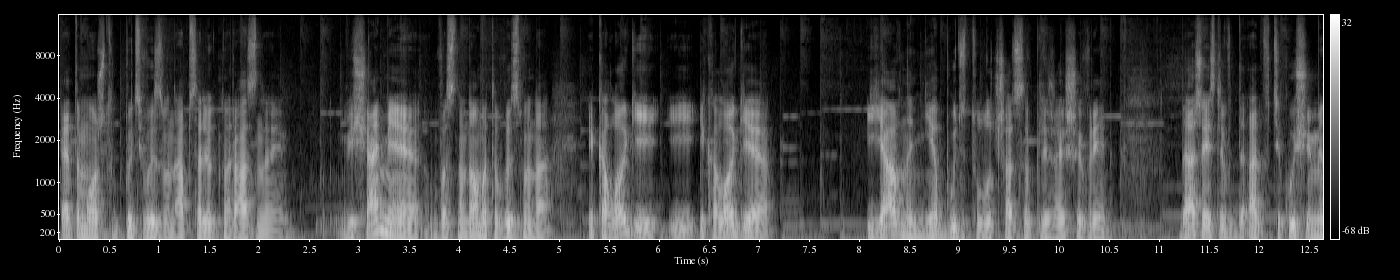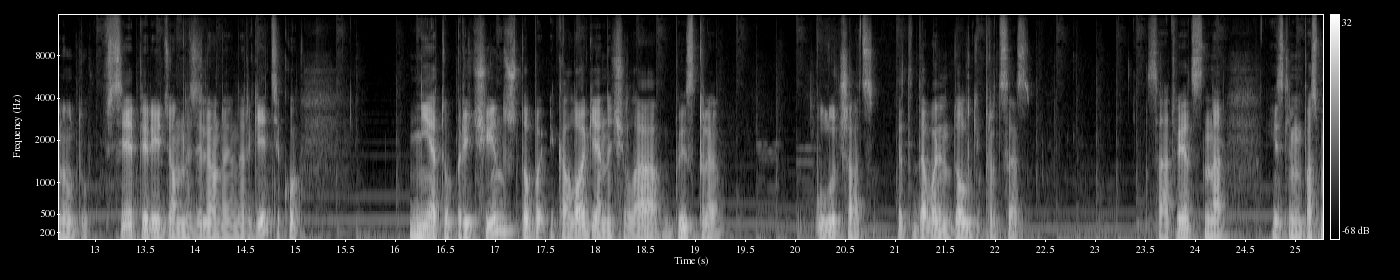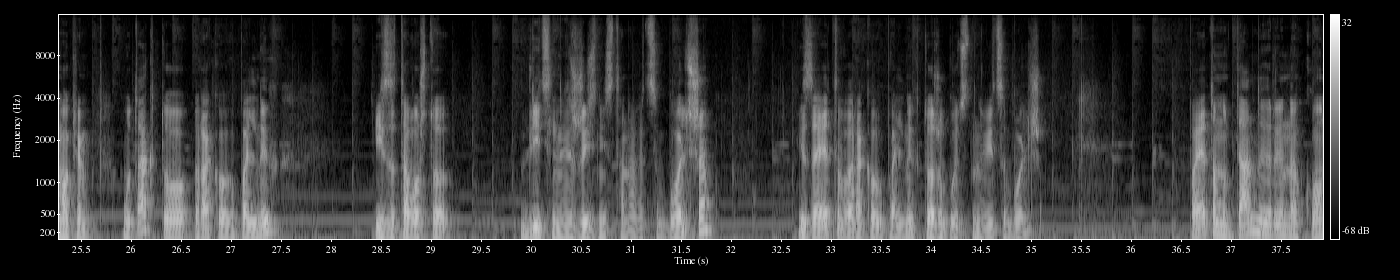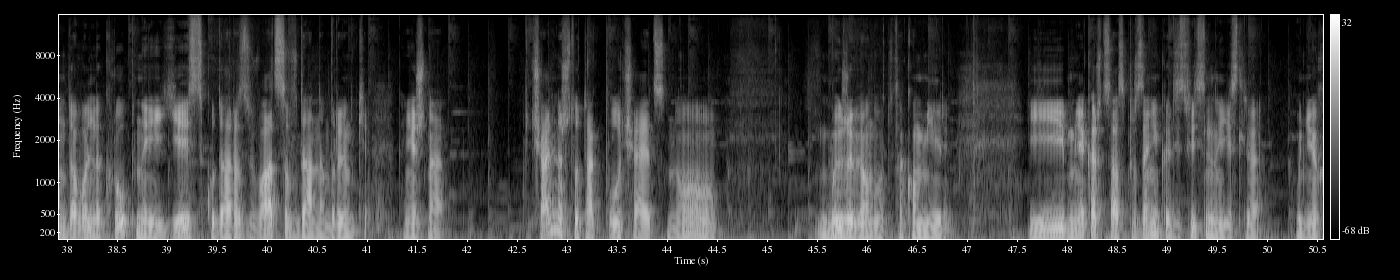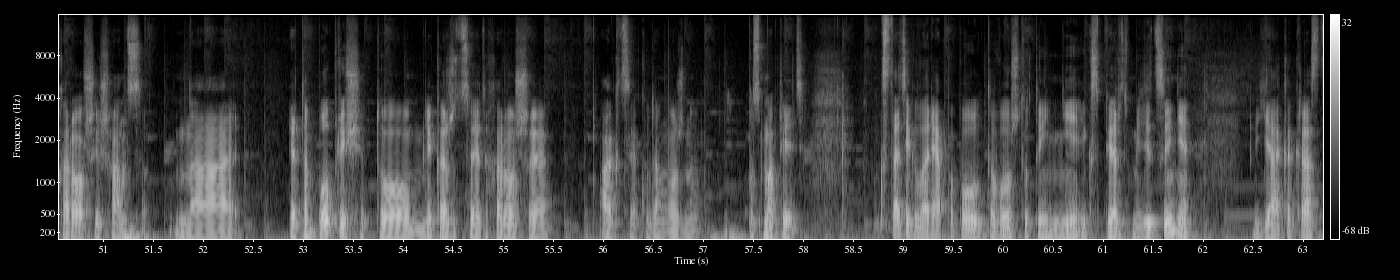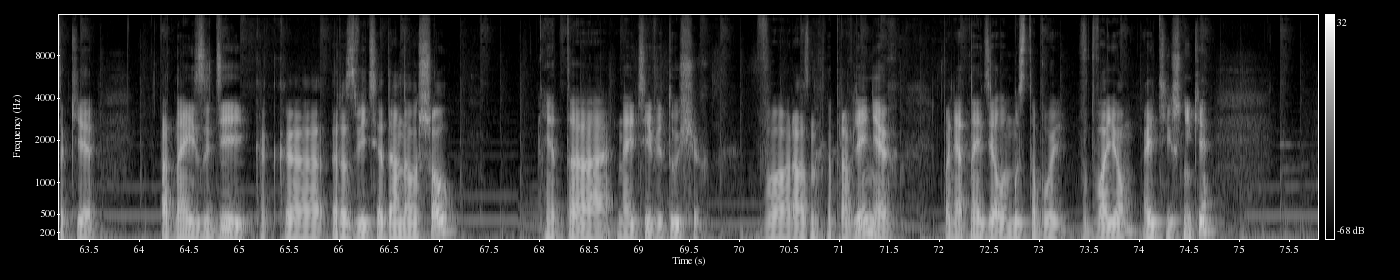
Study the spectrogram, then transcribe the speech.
это может быть вызвано абсолютно разной вещами в основном это вызвано экологией, и экология явно не будет улучшаться в ближайшее время. Даже если в, в текущую минуту все перейдем на зеленую энергетику, нету причин, чтобы экология начала быстро улучшаться. Это довольно долгий процесс. Соответственно, если мы посмотрим вот так, то раковых больных из-за того, что длительность жизни становится больше, из-за этого раковых больных тоже будет становиться больше. Поэтому данный рынок, он довольно крупный, есть куда развиваться в данном рынке. Конечно, печально, что так получается, но мы живем вот в таком мире. И мне кажется, AstraZeneca действительно, если у нее хорошие шансы на этом поприще, то мне кажется, это хорошая акция, куда можно посмотреть. Кстати говоря, по поводу того, что ты не эксперт в медицине, я как раз-таки одна из идей как э, развития данного шоу это найти ведущих в разных направлениях. Понятное дело, мы с тобой вдвоем айтишники.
